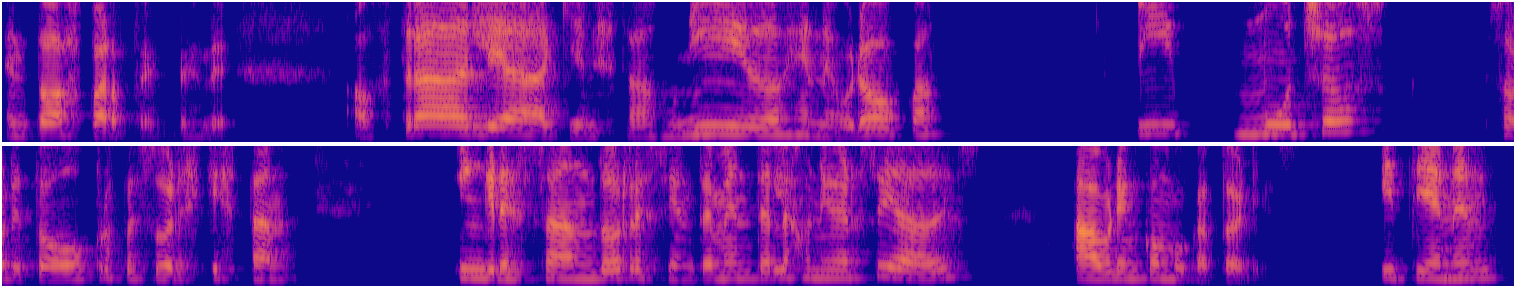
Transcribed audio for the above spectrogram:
en todas partes, desde Australia, aquí en Estados Unidos, en Europa, y muchos, sobre todo profesores que están ingresando recientemente a las universidades, abren convocatorias y tienen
